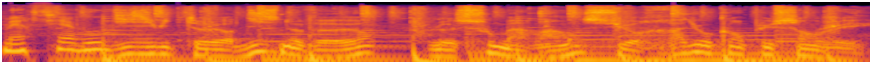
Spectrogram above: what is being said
Merci à vous. 18h, 19h, le sous-marin sur Radio Campus Angers.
